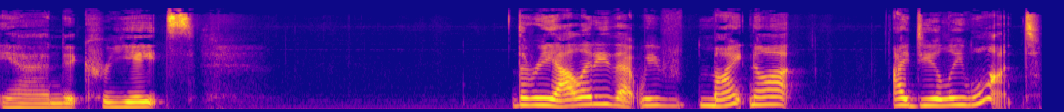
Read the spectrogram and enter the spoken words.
And it creates the reality that we might not ideally want.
